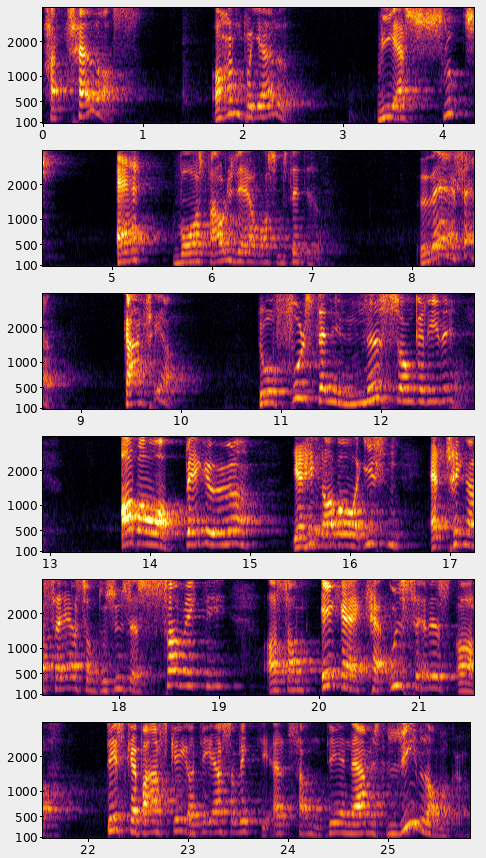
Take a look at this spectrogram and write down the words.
har taget os, og hånden på hjertet. Vi er slugt af vores dagligdag og vores omstændigheder. Hvad især? Garanterer. Du er fuldstændig nedsunket i det. Op over begge ører. Ja, helt op over isen. Af ting og sager, som du synes er så vigtige, og som ikke kan udsættes, og det skal bare ske, og det er så vigtigt alt sammen. Det er nærmest livet om at gøre.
